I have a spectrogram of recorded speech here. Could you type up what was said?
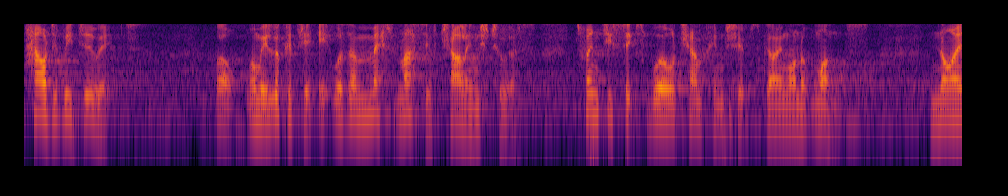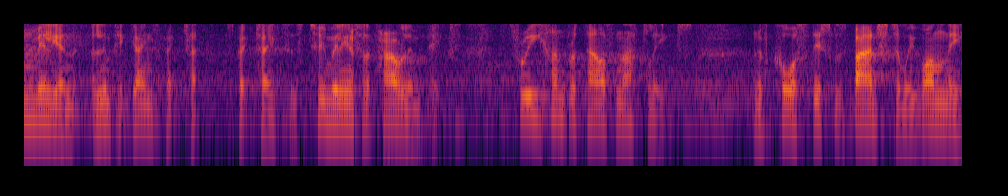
How did we do it? Well, when we look at it, it was a massive challenge to us. 26 world championships going on at once. 9 million Olympic Games specta spectators, 2 million for the Paralympics, 300,000 athletes. And of course, this was badged, and we won the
